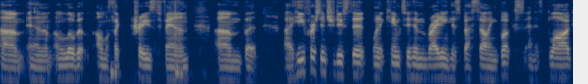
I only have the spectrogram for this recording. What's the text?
um, and I'm a little bit almost like a crazed fan. Um, but uh, he first introduced it when it came to him writing his best-selling books and his blog.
